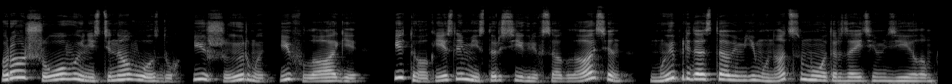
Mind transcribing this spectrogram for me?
«Хорошо вынести на воздух и ширмы, и флаги. Итак, если мистер Сигриф согласен, мы предоставим ему надсмотр за этим делом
